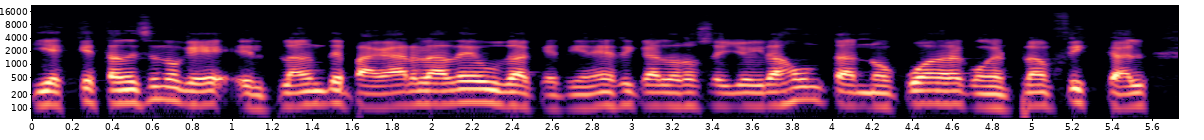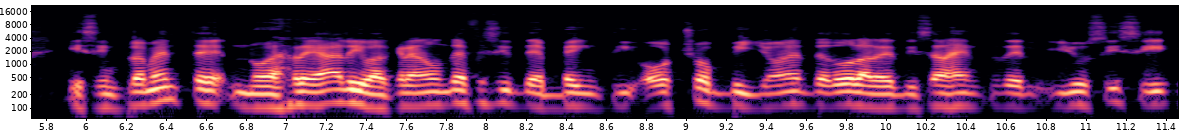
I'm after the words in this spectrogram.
Y es que están diciendo que el plan de pagar la deuda que tiene Ricardo Rosselló y la Junta no cuadra con el plan fiscal y simplemente no es real y va a crear un déficit de 28 billones de dólares, dice la gente del UCC.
